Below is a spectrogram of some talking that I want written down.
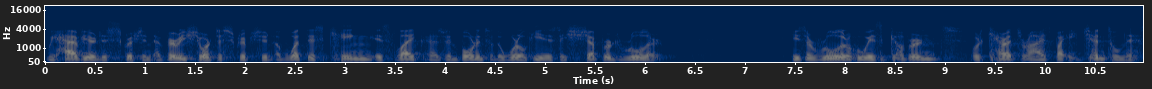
We have here a description, a very short description of what this king is like, has been born into the world. He is a shepherd ruler. He's a ruler who is governed or characterized by a gentleness.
